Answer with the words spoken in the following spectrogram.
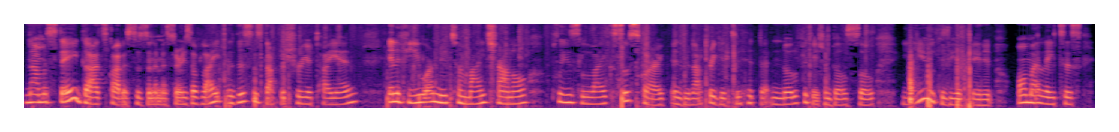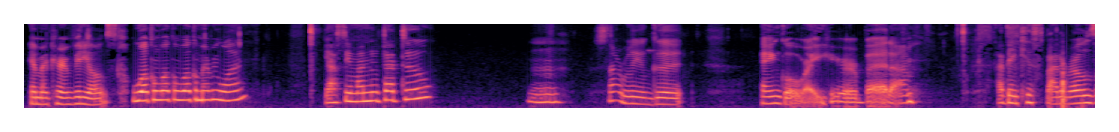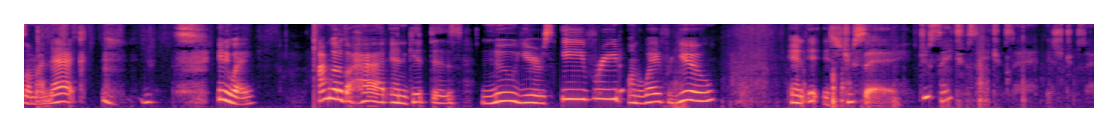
Namaste, God's goddesses and emissaries of light. This is Dr. Shreya Tajen. And if you are new to my channel, please like, subscribe, and do not forget to hit that notification bell so you can be updated on my latest and my current videos. Welcome, welcome, welcome, everyone. Y'all see my new tattoo? Mm, it's not really a good angle right here, but um, I've been kissed by the rose on my neck. anyway, I'm going to go ahead and get this New Year's Eve read on the way for you. And it is juicy. Juicy, juicy, juicy. It's juicy.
